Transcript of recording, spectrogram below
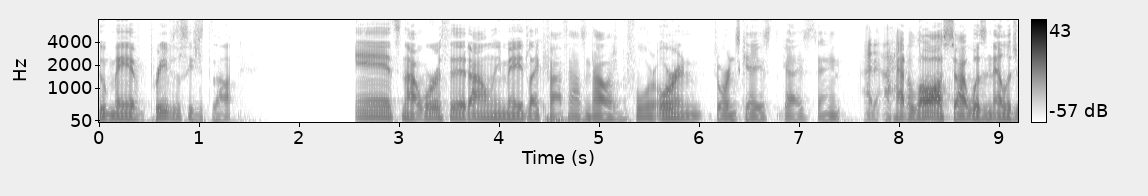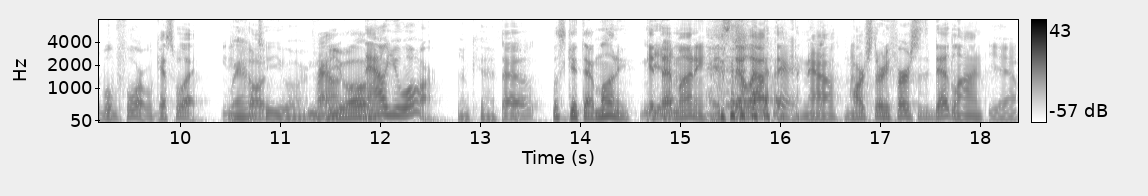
who may have previously just thought, eh, it's not worth it. I only made like five thousand dollars before. Or in Jordan's case, the guy's saying, I, I had a loss, so I wasn't eligible before. Well, guess what? You round call- two, you are. Now round- you are. Now you are. Okay, So Let's get that money. get Yeah. that money. It's still out there. Now, March 31st is the deadline yeah.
